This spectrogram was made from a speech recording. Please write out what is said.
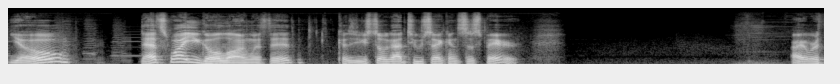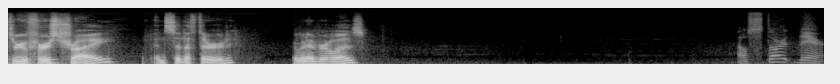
Yo? That's why you go along with it. Because you still got two seconds to spare. Alright, we're through first try instead of third. Or whatever it was. I'll start there.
